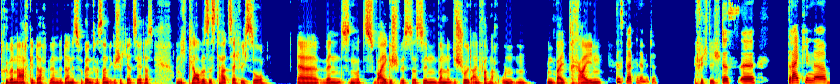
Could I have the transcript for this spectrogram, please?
drüber nachgedacht, während du deine super interessante Geschichte erzählt hast. Und ich glaube, es ist tatsächlich so, äh, wenn es nur zwei Geschwister sind, wandert die Schuld einfach nach unten. Und bei dreien, Das bleibt in der Mitte. richtig. Das, äh, drei Kinder,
